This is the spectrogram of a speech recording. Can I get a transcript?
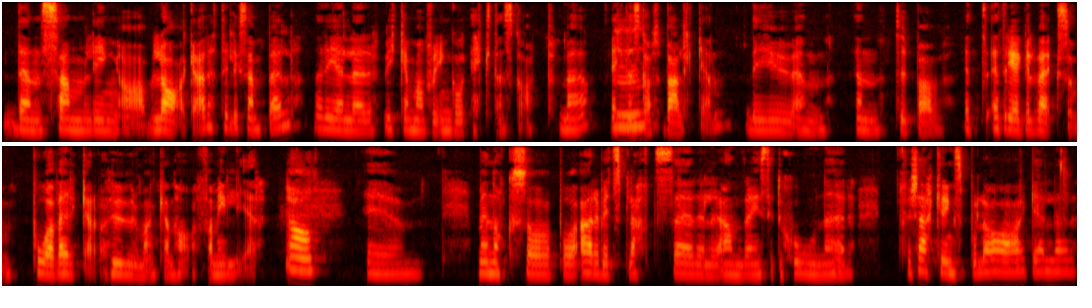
den samling av lagar till exempel, när det gäller vilka man får ingå äktenskap med. Äktenskapsbalken, det är ju en, en typ av, ett, ett regelverk som påverkar hur man kan ha familjer. ja. Ehm, Men också på arbetsplatser eller andra institutioner, försäkringsbolag eller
